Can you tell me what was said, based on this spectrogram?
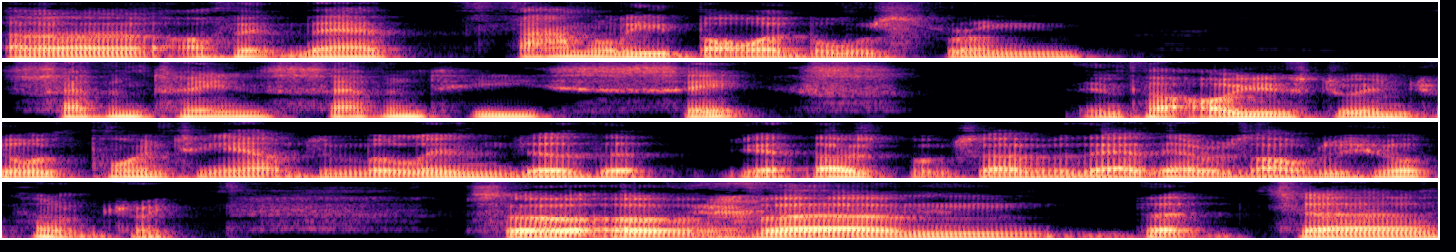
Uh, I think they're family Bibles from 1776. In fact, I used to enjoy pointing out to Melinda that yeah, those books over there, they're as old as your country. Sort of, um, but uh,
